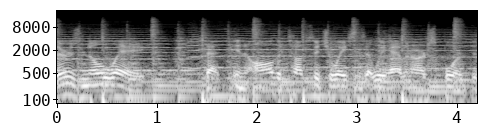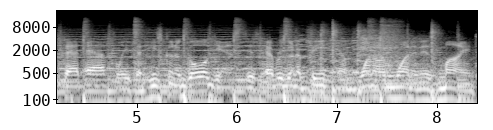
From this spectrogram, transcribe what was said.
There is no way that in all the tough situations that we have in our sport, that that athlete that he's going to go against is ever going to beat him one-on-one in his mind.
